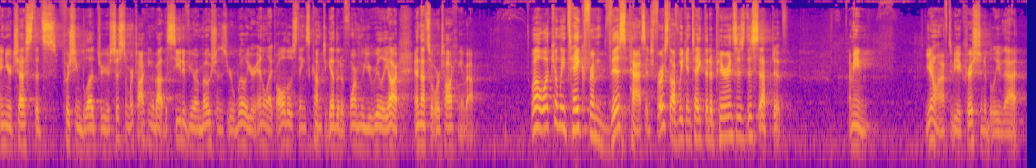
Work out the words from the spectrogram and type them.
in your chest that's pushing blood through your system. We're talking about the seat of your emotions, your will, your intellect. All those things come together to form who you really are. And that's what we're talking about. Well, what can we take from this passage? First off, we can take that appearance is deceptive. I mean, you don't have to be a Christian to believe that.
